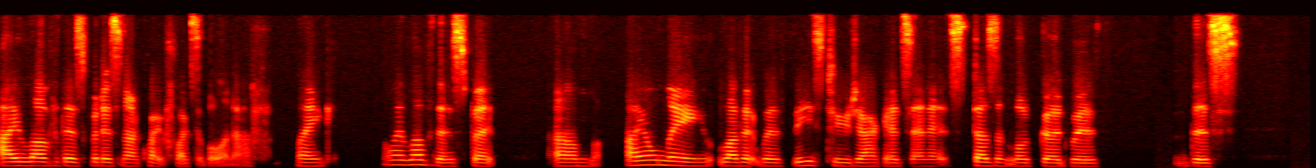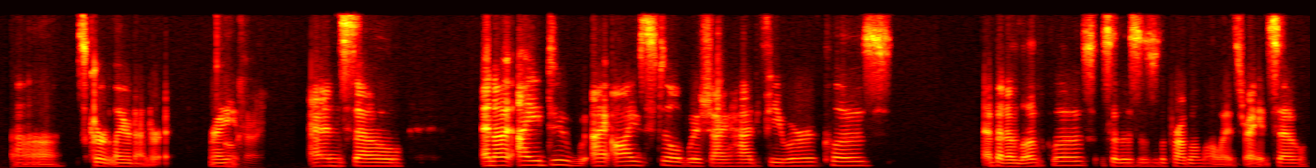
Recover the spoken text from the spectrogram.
I love this, but it's not quite flexible enough. Like, oh, I love this, but um, I only love it with these two jackets, and it doesn't look good with this uh, skirt layered under it, right? Okay. And so, and I, I do, I, I still wish I had fewer clothes but I love clothes. So this is the problem always, right? So,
